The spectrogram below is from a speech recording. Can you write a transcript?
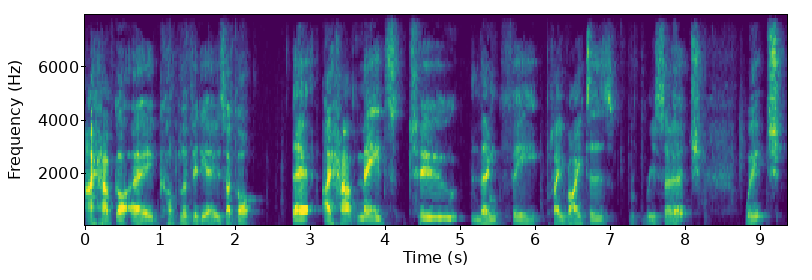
I have got a couple of videos. I got there. I have made two lengthy playwriters research, which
